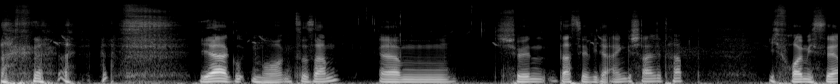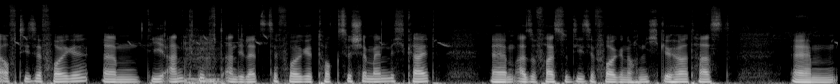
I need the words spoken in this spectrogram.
ja, guten Morgen zusammen. Ähm, schön, dass ihr wieder eingeschaltet habt. Ich freue mich sehr auf diese Folge, ähm, die anknüpft mhm. an die letzte Folge Toxische Männlichkeit. Ähm, also falls du diese Folge noch nicht gehört hast, ähm,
